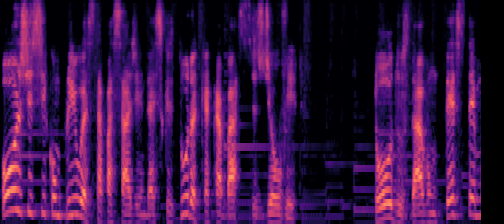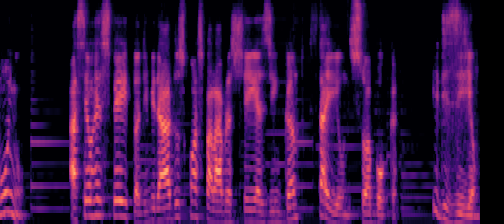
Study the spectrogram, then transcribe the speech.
Hoje se cumpriu esta passagem da Escritura que acabastes de ouvir. Todos davam testemunho a seu respeito, admirados com as palavras cheias de encanto que saíam de sua boca, e diziam:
